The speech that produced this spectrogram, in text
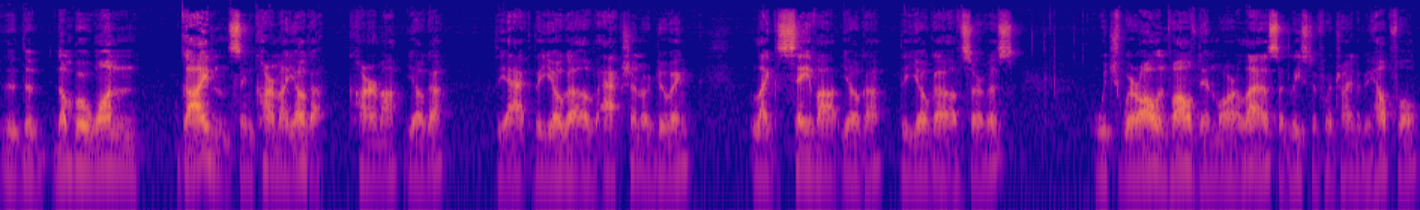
the, the number one guidance in karma yoga, karma yoga, the act, the yoga of action or doing, like seva yoga, the yoga of service, which we're all involved in more or less, at least if we're trying to be helpful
